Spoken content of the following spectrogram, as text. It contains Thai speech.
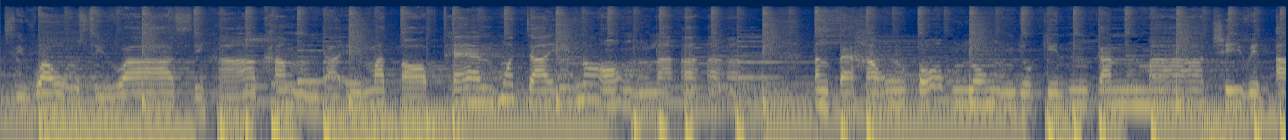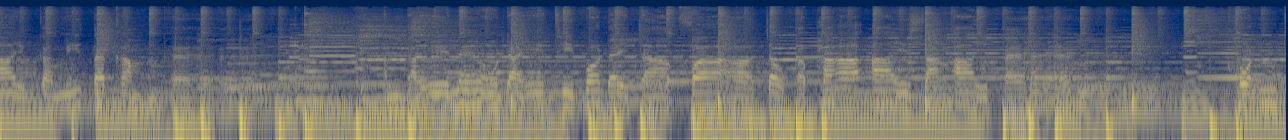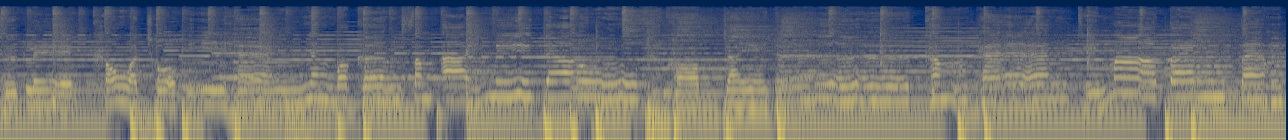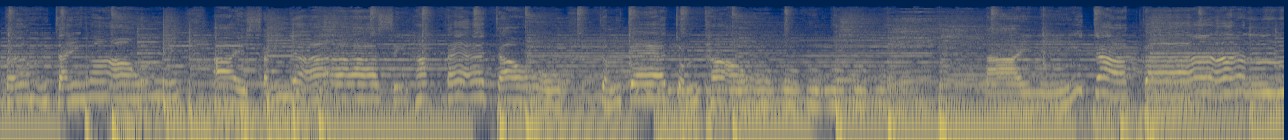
ากสิเว้าสิว่าสิหาคำใดมาตอบแทนหัวใจน้องลาตั้งแต่เฮาตกลงอยู่กินกันมาชีวิตอายก็มีแต่คำแพ้อันใดแนวใดที่บ่ได้จากฟ้า เจ้ากับพาอายสร้างอายแปลงคนถือเลข เขาว่าโชคดีแห่งยังบ่เคิงซ้ำอายมีเจ้า ขอบใจเด้อคำแพงที่มาแต่งแต้มเติมใจเงาอายสัญญาสิหักแต่เจ้า จนแก่จนเฒ่าตายหนีจากกัน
